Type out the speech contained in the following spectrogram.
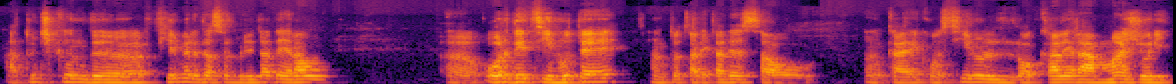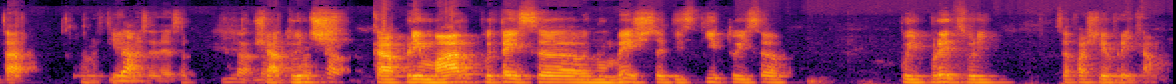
atunci când uh, firmele de asolvabilitate erau ori deținute în totalitate sau în care Consiliul Local era majoritar în firmele da. de da, Și da, atunci, da. ca primar, puteai să numești, să distitui, să pui prețuri să faci ce vrei cam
